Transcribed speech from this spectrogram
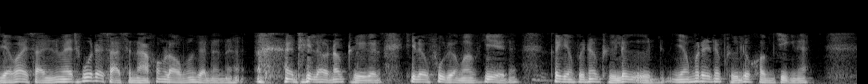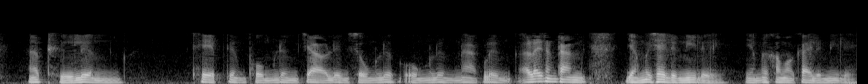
อย่าว่าศาสนาแม้พุทธศาสนาของเราเหมือนกันนะฮะที่เรานับถือกันที่เราพูดกันมาพี่นะก็ยังไปนับถือเรื่องอื่น ยังไม่ได้นับถือเรื่องความจริงนะนับถือเรื่อง เทพเรื่องพรมเรื่องเจ้าเรื่องทรงเรื่ององค์เรื่องนาคเรื่อง อะไรต่างๆ ยังไม่ใช่เรื่องนี้เลย ยังไม่เข้ามาใกล้เรื่องนี้เลย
